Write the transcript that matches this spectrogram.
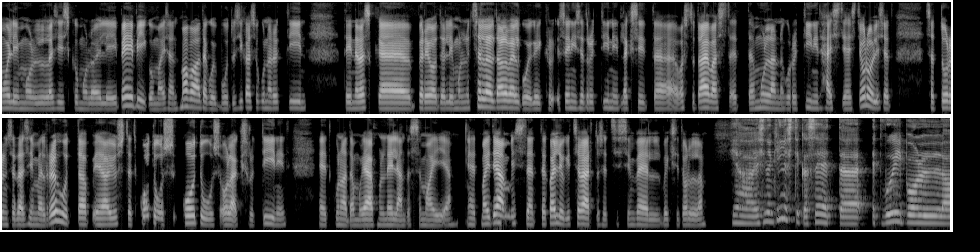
oli mul siis, kui mul oli beebi, kui ma ei saanud magada, kui puudus igasugune rutiin. teine raske periood oli mul nüüd sellel talvel, kui kõik senised rutiinid läksid vastu taevast, et mul on nagu rutiinid hästi-hästi olulised Saturn seda siin veel rõhutab ja just, et kodus, kodus oleks rutiinid, et kuna ta mu jääb mul neljandasse majja, et ma ei tea, mis need kaljukitse väärtused siis siin veel võiksid olla. ja, ja siin on kindlasti ka see, et, et võib-olla,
